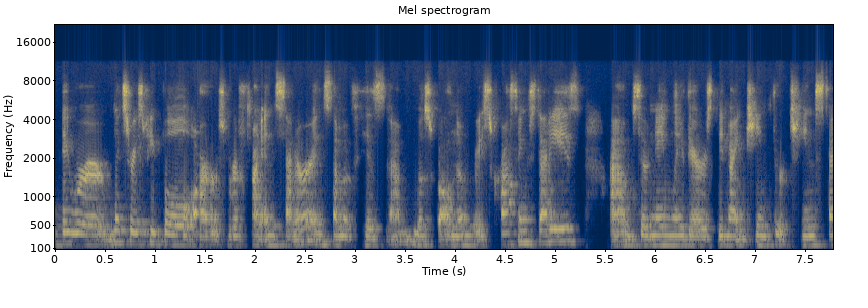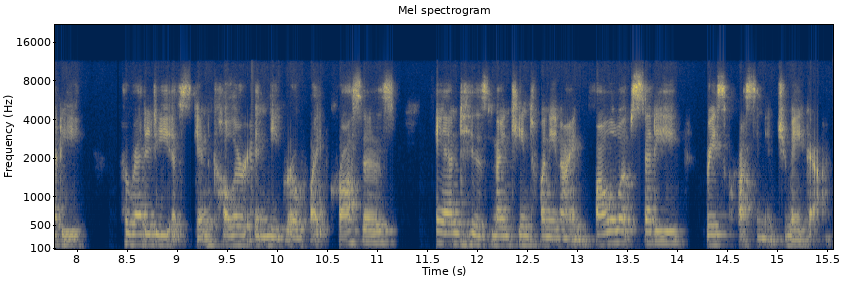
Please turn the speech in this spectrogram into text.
they were mixed race people are sort of front and center in some of his um, most well-known race crossing studies. Um, so namely, there's the 1913 study, Heredity of Skin Color in Negro White Crosses, and his 1929 follow-up study, Race Crossing in Jamaica.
